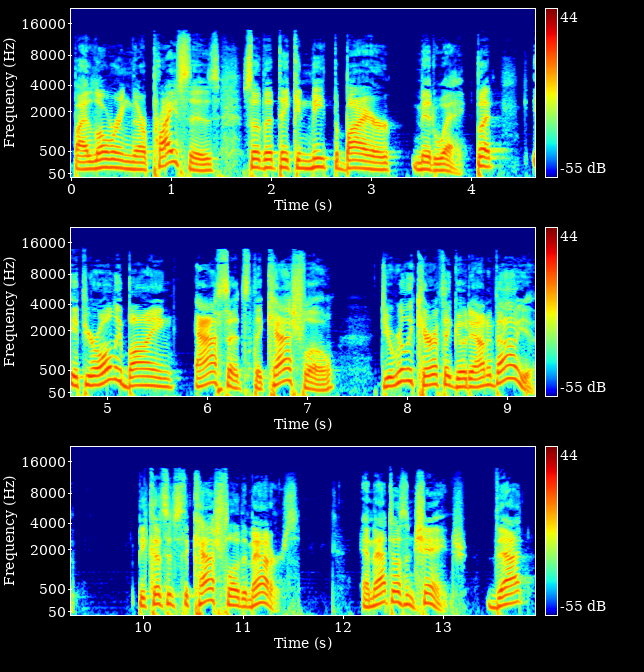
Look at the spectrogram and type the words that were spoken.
by lowering their prices so that they can meet the buyer midway. But if you're only buying assets that cash flow, do you really care if they go down in value? Because it's the cash flow that matters. And that doesn't change. That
